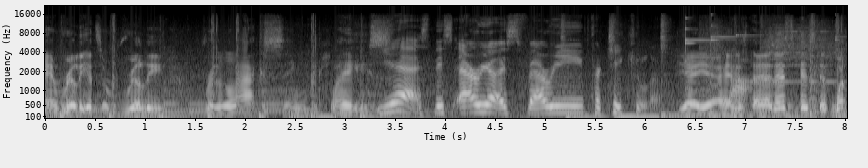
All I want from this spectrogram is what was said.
And really, it's a really relaxing place. Yes, this area is very particular. Yeah, yeah. And it's, uh, it's, it's, it- what,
